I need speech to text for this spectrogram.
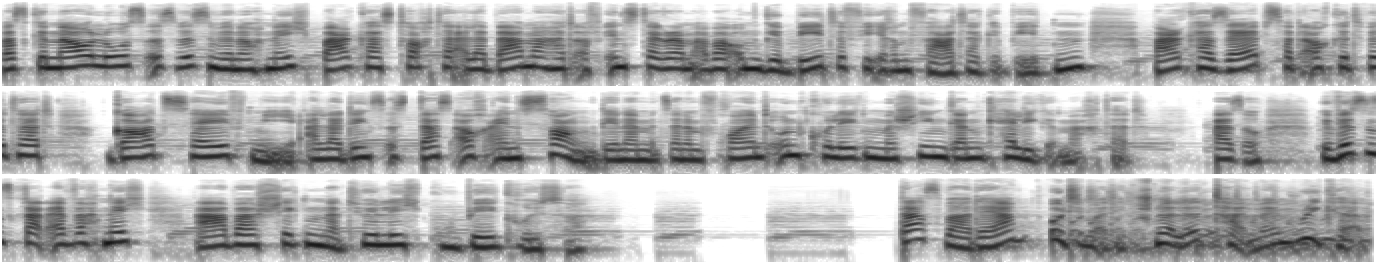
Was genau los ist, wissen wir noch nicht. Barkers Tochter Alabama hat auf Instagram aber um Gebete für ihren Vater gebeten. Barker selbst hat auch getwittert, God save me. Allerdings ist das auch ein Song, den er mit seinem Freund und Kollegen Machine Gun Kelly gemacht hat. Also, wir wissen es gerade einfach nicht, aber schicken natürlich gute Grüße. Das war der ultimativ schnelle Timeline Recap.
